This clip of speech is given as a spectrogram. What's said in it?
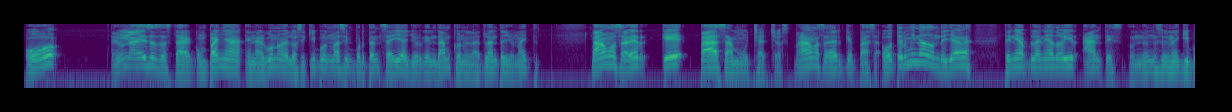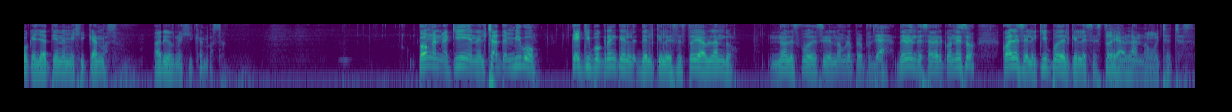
o en una de esas hasta acompaña en alguno de los equipos más importantes ahí a Jürgen Damm con el Atlanta United. Vamos a ver qué pasa, muchachos. Vamos a ver qué pasa. O termina donde ya tenía planeado ir antes, donde es un equipo que ya tiene mexicanos, varios mexicanos. Pónganme aquí en el chat en vivo qué equipo creen que del que les estoy hablando. No les puedo decir el nombre, pero pues ya, deben de saber con eso cuál es el equipo del que les estoy hablando, muchachos.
